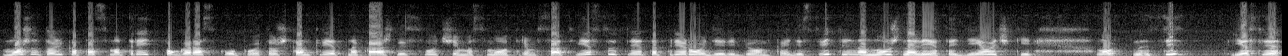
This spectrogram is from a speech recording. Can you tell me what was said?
Можно только посмотреть по гороскопу. Это уж конкретно каждый случай мы смотрим, соответствует ли это природе ребенка, действительно нужно ли этой девочке. Ну, здесь, если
